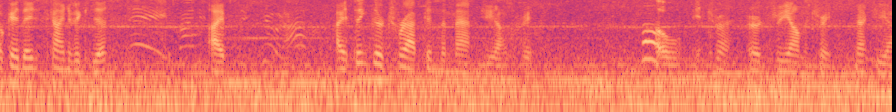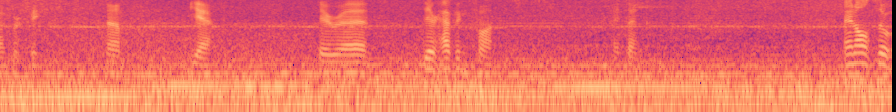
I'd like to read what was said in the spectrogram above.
Okay, they just kind of exist. I... I think they're trapped in the map geography. Oh, interest... or geometry, not geography. Um, yeah. They're, uh, they're having fun. I think. And also,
